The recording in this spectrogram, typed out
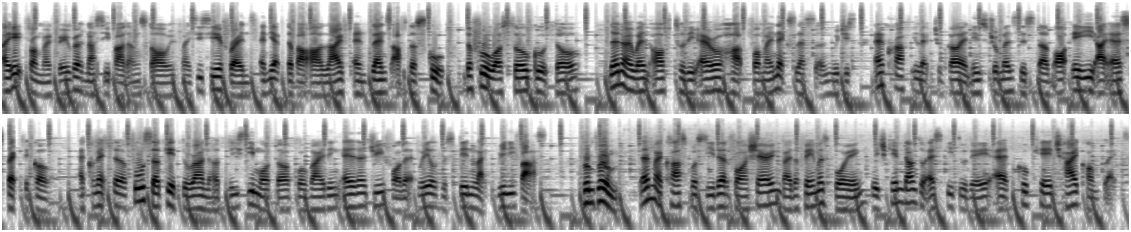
I ate from my favorite nasi padang stall with my CCA friends and yapped about our life and plans after school. The food was so good though. Then I went off to the Aero Hub for my next lesson which is Aircraft Electrical and Instrument System or AEIS Practical. I connected a full circuit to run a DC motor providing energy for the wheel to spin like really fast. Vroom vroom! Then my class proceeded for a sharing by the famous Boeing, which came down to SP today at Kuke Chai Complex.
